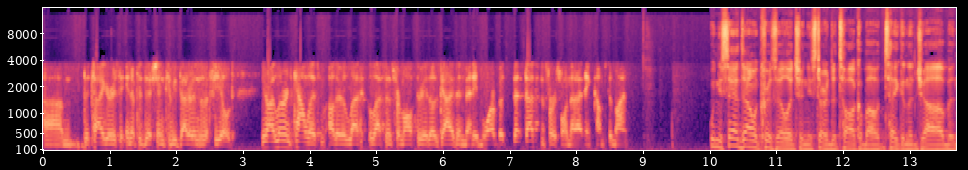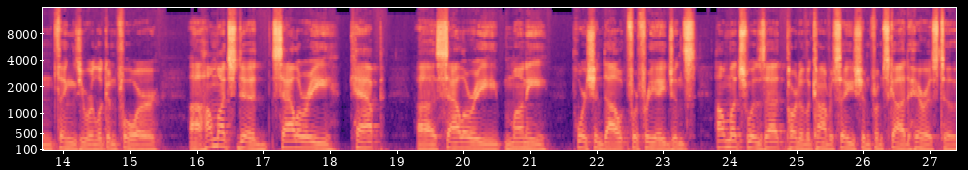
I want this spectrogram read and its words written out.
um, the Tigers in a position to be better than the field. You know, I learned countless other le- lessons from all three of those guys and many more, but th- that's the first one that I think comes to mind. When you sat down with Chris Ilitch and you started to talk about taking the job and things you were looking for, uh, how much did salary cap uh, salary, money portioned out for free agents. How much was that part of the conversation from Scott Harris to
